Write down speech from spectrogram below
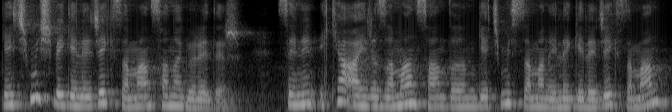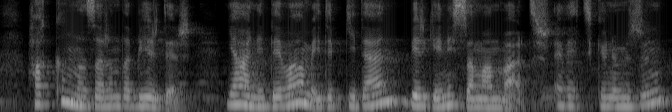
Geçmiş ve gelecek zaman sana göredir. Senin iki ayrı zaman sandığın geçmiş zaman ile gelecek zaman hakkın nazarında birdir. Yani devam edip giden bir geniş zaman vardır. Evet günümüzün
